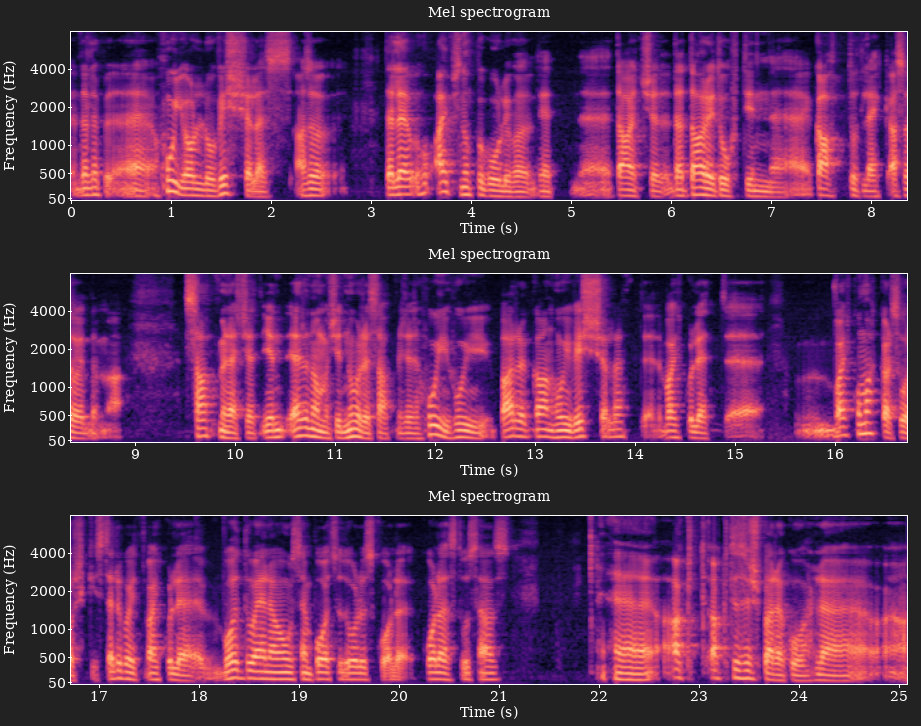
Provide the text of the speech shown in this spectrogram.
äh, det hui ollu visseles, alltså tälle aips nuppu kuuluvad, et äh, taatsi, ta taarituhtin äh, kattud lekk, alltså sapmeletset ja erinomaisesti nuore sapmeletset, hui hui parkaan, hui visselet, vaikkulet vaikku makkar sorskis, tälle kui vaikkule vodu elamusen puotsu tuulus kuole, kuolestusas, اكتسر شبركو لا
